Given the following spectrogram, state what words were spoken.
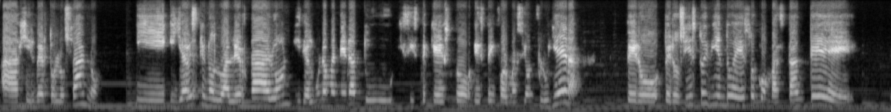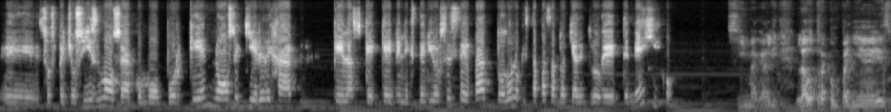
a Gilberto Lozano. Y, ya ves que nos lo alertaron y de alguna manera tú hiciste que esto, esta información fluyera. Pero, pero sí estoy viendo eso con bastante eh, sospechosismo, o sea, como por qué no se quiere dejar que, las, que, en el exterior se sepa todo lo que está pasando aquí adentro de México. Sí, Magali. La otra compañía es,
